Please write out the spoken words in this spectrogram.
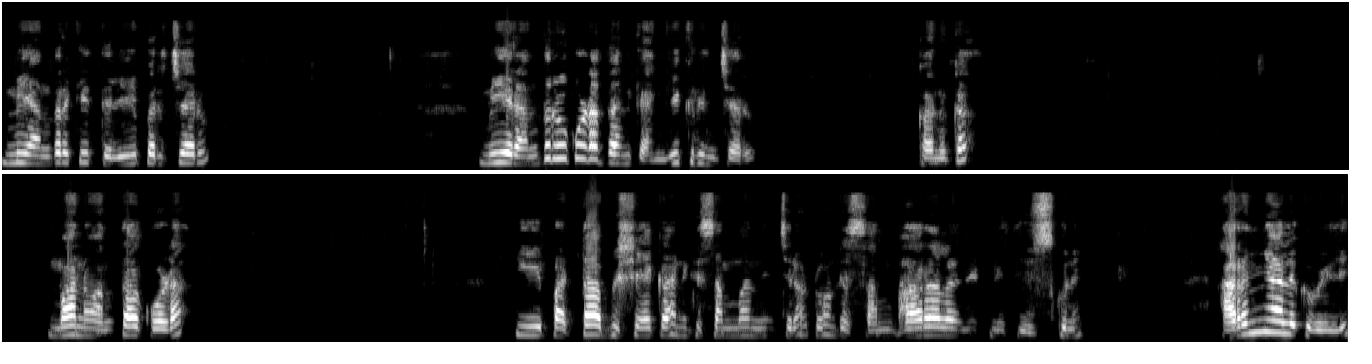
మీ అందరికీ తెలియపరిచారు. మీరందరూ కూడా దానికి అంగీకరించారు. కనుక మనం అంతా కూడా ఈ పట్టాభిషేకానికి సంబంధించినటువంటి సంభారాలన్నింటినీ తీసుకుని అరణ్యాలకు వెళ్ళి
